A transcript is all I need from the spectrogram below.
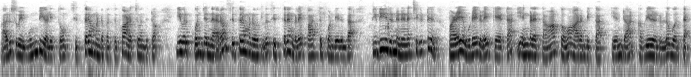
அறுசுவை உண்டி அளித்தோம். சித்திர மண்டபத்துக்கும் அழைச்சு வந்துட்டோம். இவர் கொஞ்ச நேரம் சித்திர மண்டபத்துல சித்திரங்களை பார்த்து கொண்டிருந்தார். திடீர்னு நினைச்சுக்கிட்டு பழைய உடைகளை கேட்டா எங்களை தாக்கவும் ஆரம்பித்தார் என்றான் அவ்வீரர்களில் ஒருத்தன்.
